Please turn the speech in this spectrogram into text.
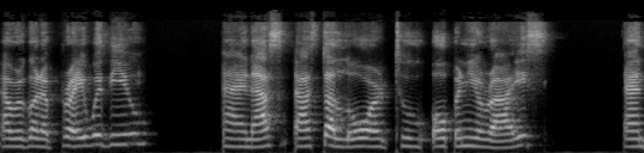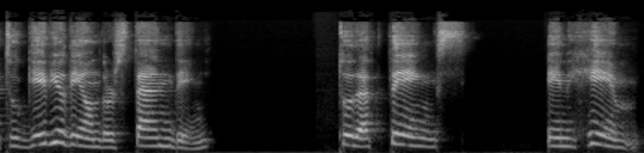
and we're going to pray with you and ask, ask the Lord to open your eyes and to give you the understanding to the things in Him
